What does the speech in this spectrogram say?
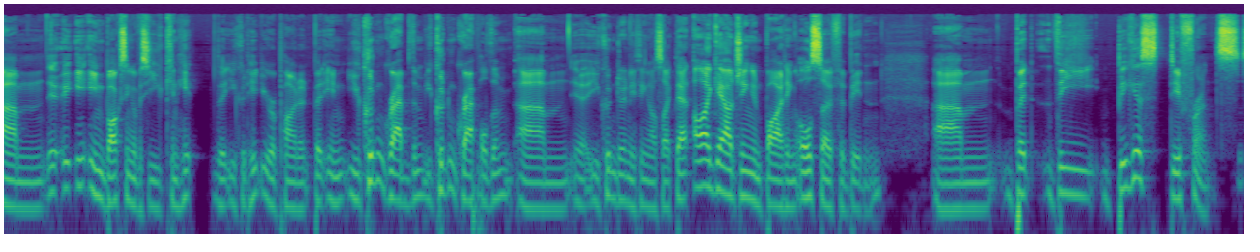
um, in boxing, obviously, you can hit that you could hit your opponent, but in you couldn't grab them, you couldn't grapple them, um, you couldn't do anything else like that. Eye gouging and biting also forbidden. Um, but the biggest difference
